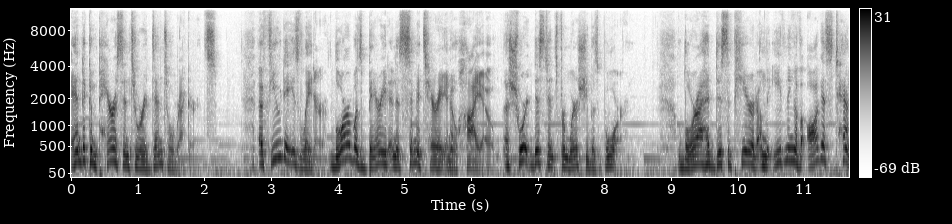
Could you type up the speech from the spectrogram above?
and a comparison to her dental records. A few days later, Laura was buried in a cemetery in Ohio, a short distance from where she was born. Laura had disappeared on the evening of August 10,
